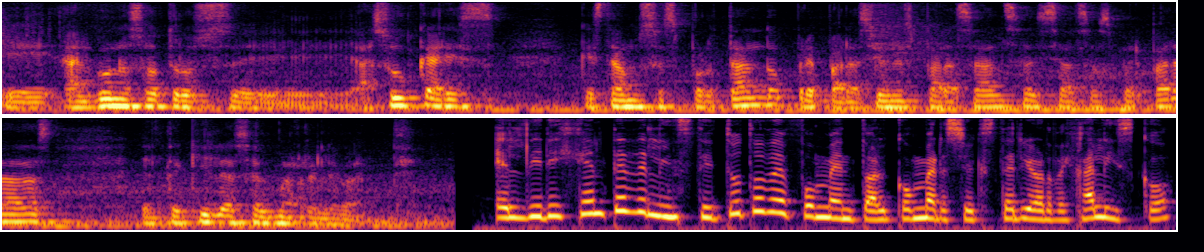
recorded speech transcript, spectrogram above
eh, algunos otros eh, azúcares que estamos exportando, preparaciones para salsas y salsas preparadas. El tequila es el más relevante. El dirigente del Instituto de Fomento al Comercio Exterior de Jalisco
